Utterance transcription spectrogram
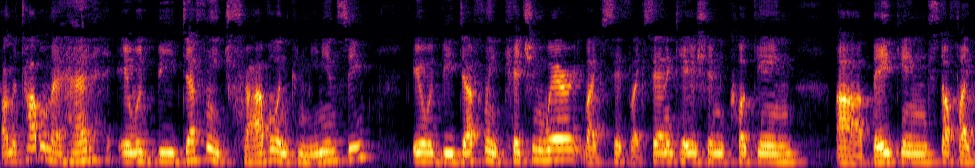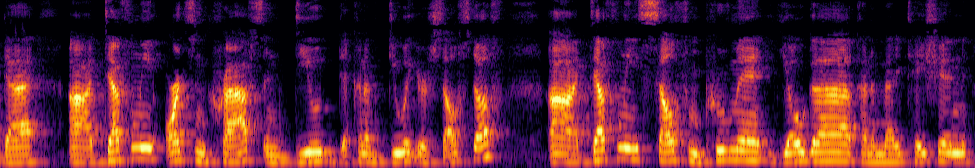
On the top of my head, it would be definitely travel and conveniency. It would be definitely kitchenware, like, like sanitation, cooking, uh, baking, stuff like that. Uh, definitely arts and crafts and do kind of do-it-yourself stuff. Uh, definitely self-improvement, yoga, kind of meditation,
